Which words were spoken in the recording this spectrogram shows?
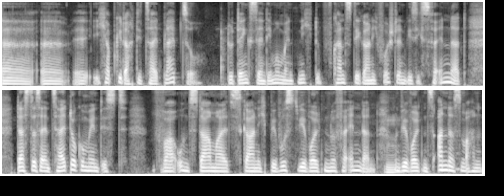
Äh, äh, ich habe gedacht, die Zeit bleibt so. Du denkst ja in dem Moment nicht, du kannst dir gar nicht vorstellen, wie sich's verändert. Dass das ein Zeitdokument ist, war uns damals gar nicht bewusst. Wir wollten nur verändern mhm. und wir wollten es anders machen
